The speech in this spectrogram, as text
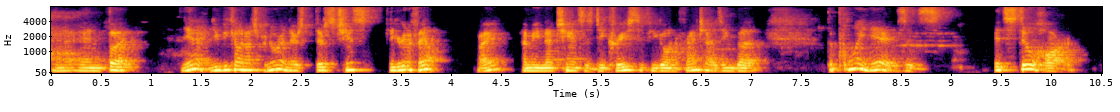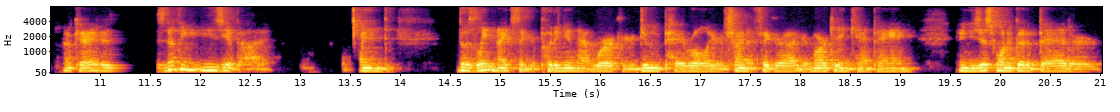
And, and but yeah, you become an entrepreneur, and there's there's a chance you're to fail, right? I mean, that chance is decreased if you go into franchising, but the point is, is it's still hard. Okay, there's nothing easy about it, and those late nights that you're putting in that work or you're doing payroll or you're trying to figure out your marketing campaign and you just want to go to bed or,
